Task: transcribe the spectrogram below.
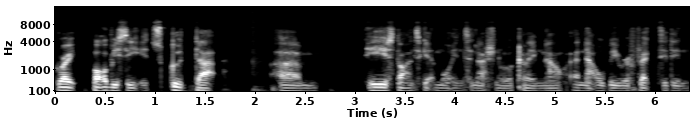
great. But obviously, it's good that um, he is starting to get more international acclaim now, and that will be reflected in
